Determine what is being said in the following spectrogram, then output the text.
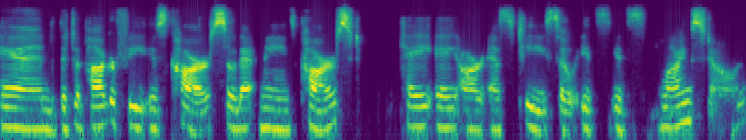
and the topography is karst, so that means karst, K A R S T. So it's it's limestone.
